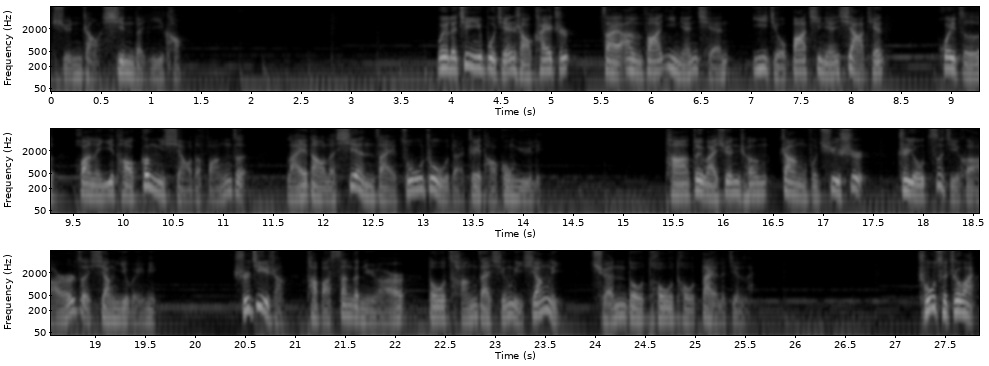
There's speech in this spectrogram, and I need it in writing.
寻找新的依靠。为了进一步减少开支，在案发一年前，一九八七年夏天，惠子换了一套更小的房子，来到了现在租住的这套公寓里。她对外宣称丈夫去世，只有自己和儿子相依为命。实际上，她把三个女儿都藏在行李箱里，全都偷偷带了进来。除此之外，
